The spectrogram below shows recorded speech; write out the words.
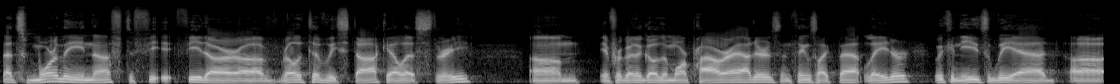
that's more than enough to feed, feed our uh, relatively stock LS3. Um, if we're going to go to more power adders and things like that later, we can easily add uh,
